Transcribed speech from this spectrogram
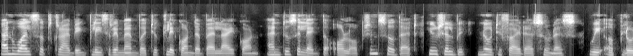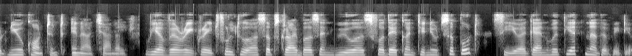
and while subscribing, please remember to click on the bell icon and to select the all option so that you shall be notified as soon as we upload new content in our channel. We are very grateful to our subscribers and viewers for their continued support. See you again with yet another video.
